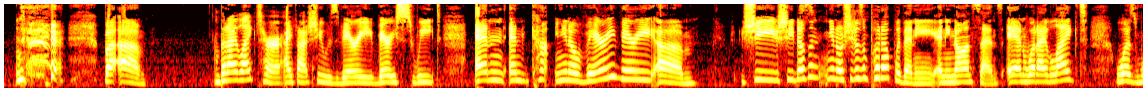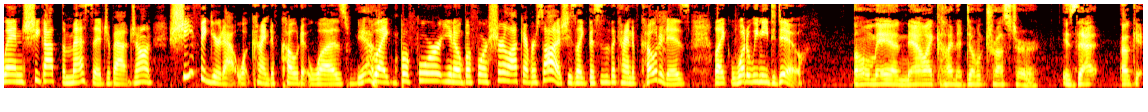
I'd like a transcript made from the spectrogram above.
but um but I liked her. I thought she was very very sweet and and you know very very um she she doesn't you know she doesn't put up with any any nonsense and what i liked was when she got the message about john she figured out what kind of code it was Yeah. like before you know before sherlock ever saw it she's like this is the kind of code it is like what do we need to do Oh man, now I kind of don't trust her. Is that okay?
